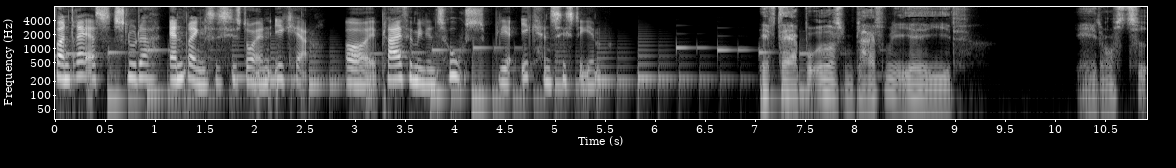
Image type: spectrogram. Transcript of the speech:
For Andreas slutter anbringelseshistorien ikke her, og plejefamiliens hus bliver ikke hans sidste hjem. Efter jeg boede hos min plejefamilie i et, ja, et års tid.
